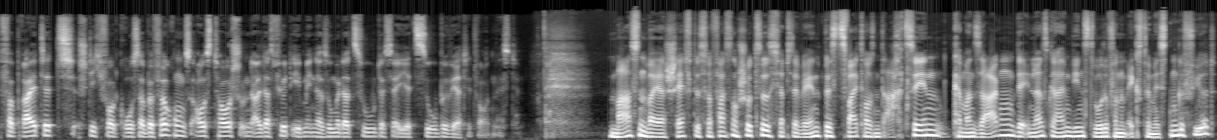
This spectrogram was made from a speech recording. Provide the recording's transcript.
verbreitet. Stichwort großer Bevölkerungsaustausch und all das führt eben in der Summe dazu, dass er jetzt so bewertet worden ist. Maaßen war ja Chef des Verfassungsschutzes, ich habe es erwähnt, bis 2018. Kann man sagen, der Inlandsgeheimdienst wurde von einem Extremisten geführt?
